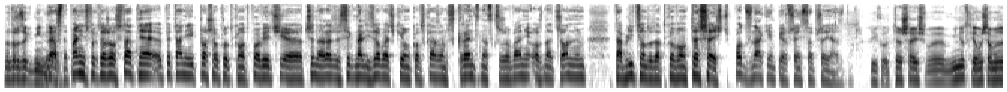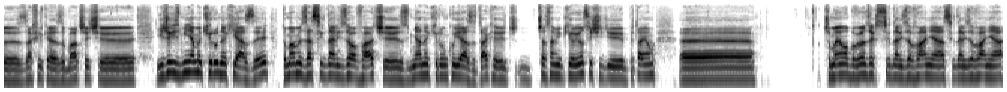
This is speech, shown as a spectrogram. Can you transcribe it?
na drodze gminnej. Jasne. Panie inspektorze, ostatnie pytanie i proszę o krótką odpowiedź. E, Czy należy sygnalizować kierunkowskazem skręt na skrzyżowaniu oznaczonym tablicą dodatkową T6 pod znakiem pierwszeństwa przejazdu? Wiku, Te 6 minutkę muszę e, za chwilkę zobaczyć. E, Jeżeli zmieniamy kierunek jazdy, to mamy zasygnalizować e, zmianę kierunku jazdy, tak? E, Czasami kierujący się e, pytają, e, czy mają obowiązek sygnalizowania, sygnalizowania,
